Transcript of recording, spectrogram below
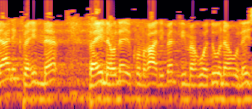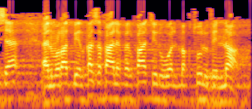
ذلك فإن فإنه لا يكون غالبا فيما هو دونه ليس المراد به. القصد قال فالقاتل والمقتول في النار.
